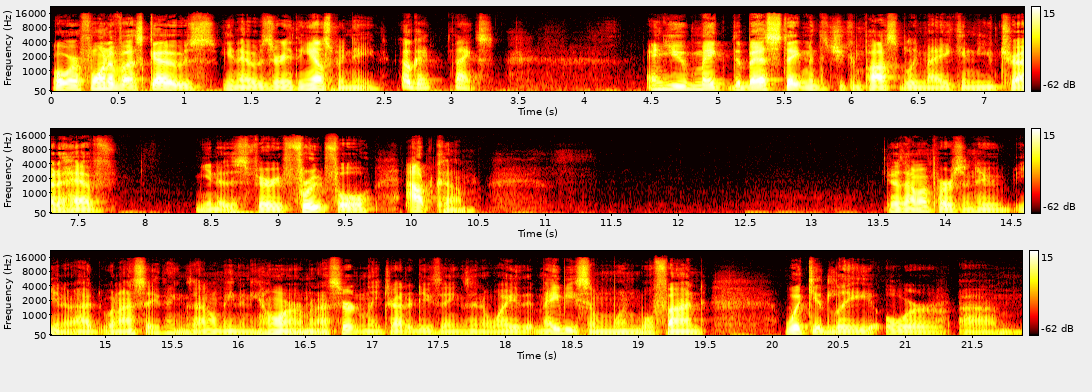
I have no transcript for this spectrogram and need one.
Or if one of us goes, you know, is there anything else we need? Okay, thanks and you make the best statement that you can possibly make and you try to have you know this very fruitful outcome because I'm a person who, you know, I, when I say things, I don't mean any harm, and I certainly try to do things in a way that maybe someone will find wickedly or um,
